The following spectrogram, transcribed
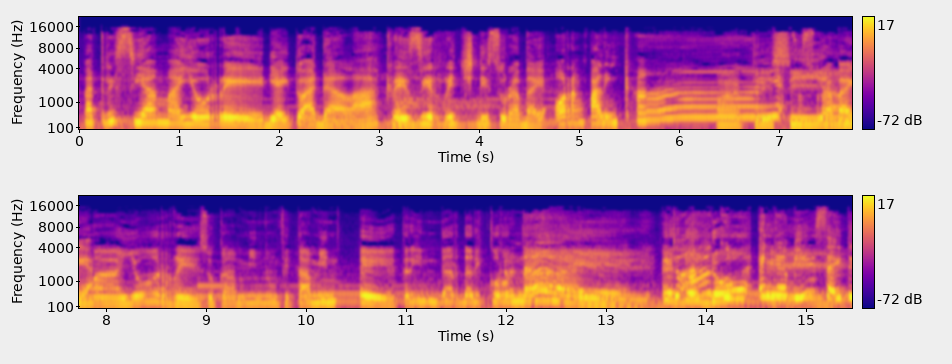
Patricia Mayore. Dia itu adalah Crazy Rich di Surabaya, orang paling kaya Patricia Surabaya. Mayore suka minum vitamin E, terhindar dari corona. Itu aku. eh nggak bisa. Itu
